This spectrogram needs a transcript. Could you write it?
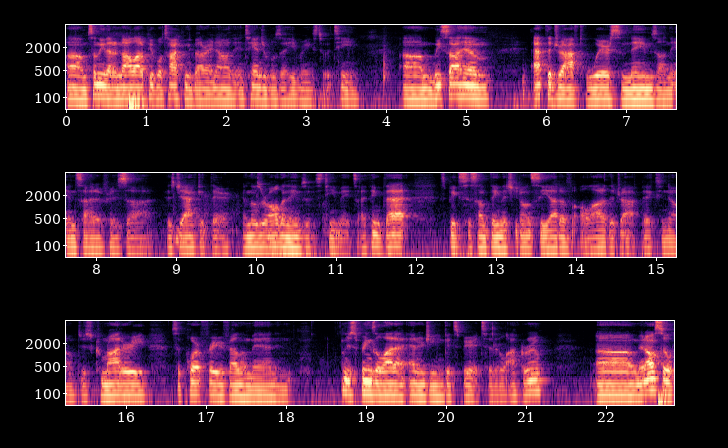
um, something that not a lot of people are talking about right now are the intangibles that he brings to a team. Um, we saw him at the draft wear some names on the inside of his uh, his jacket there, and those are all the names of his teammates. I think that speaks to something that you don't see out of a lot of the draft picks. You know, just camaraderie, support for your fellow man, and just brings a lot of energy and good spirit to the locker room. Um, and also,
